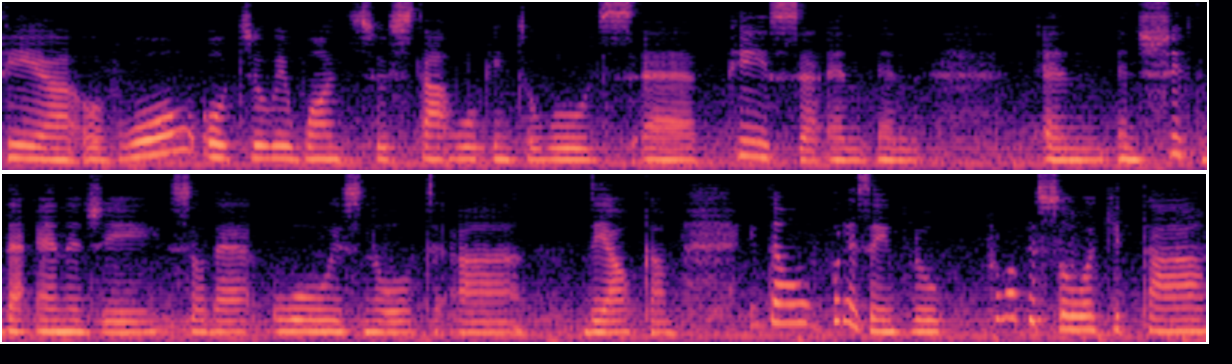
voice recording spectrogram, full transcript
fear of war, or do we want to start working towards uh, peace and and and and shift that energy so that war is not uh, the outcome? Então, por exemplo, para uma pessoa que está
